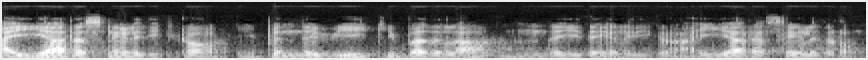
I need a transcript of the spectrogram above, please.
ஐஆர்எஸ்னு எழுதிக்கிறோம். இப்போ இந்த விக்கு பதிலாக இந்த இதை எழுதிக்கிறோம். ஐஆர்எஸ் எழுதுகிறோம்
